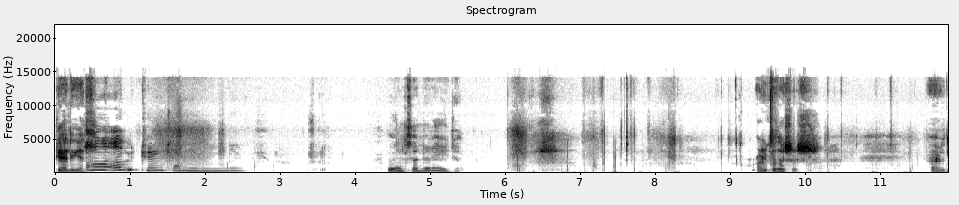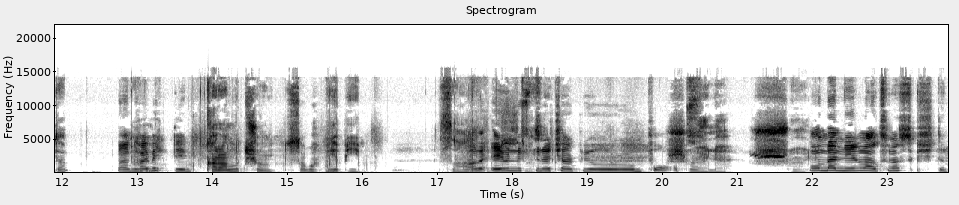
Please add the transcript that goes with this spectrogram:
Gel gel. Aa abi köyün tam. Oğlum sen nereye gidiyorsun? Arkadaşlar. Erdem Ben kaybettim. karanlık şu an. Sabah bir yapayım. Saat Abi evin üstüne çarpıyorum. Pot. şöyle. Şöyle. Oğlum ben yerin altına sıkıştım.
